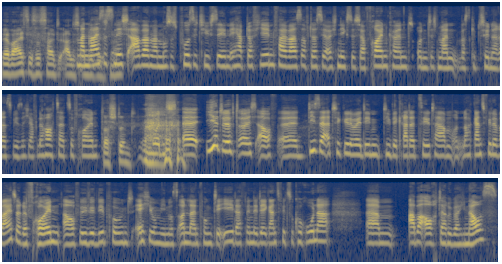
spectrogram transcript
Wer weiß, es ist halt alles. Man weiß es ne? nicht, aber man muss es positiv sehen. Ihr habt auf jeden Fall was, auf das ihr euch nächstes Jahr freuen könnt. Und ich meine, was gibt Schöneres, wie sich auf eine Hochzeit zu freuen? Das stimmt. Und äh, ihr dürft euch auf äh, diese Artikel, über den, die wir gerade erzählt haben, und noch ganz viele weitere freuen auf www.echo-online.de. Da findet ihr ganz viel zu Corona ähm, aber auch darüber hinaus.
